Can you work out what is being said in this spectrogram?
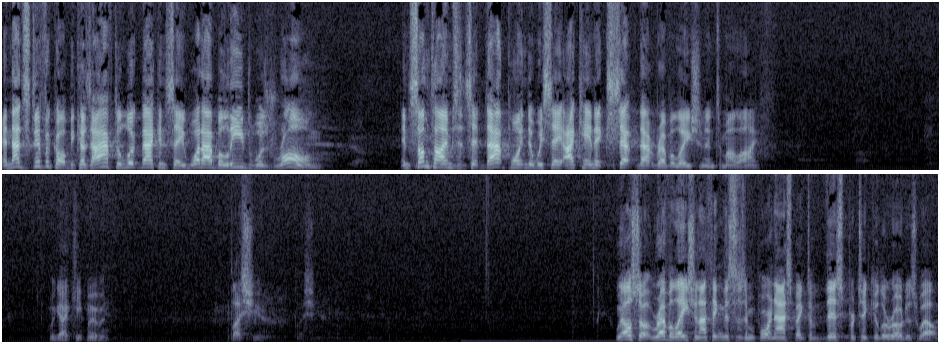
and that's difficult because i have to look back and say what i believed was wrong and sometimes it's at that point that we say, I can't accept that revelation into my life. We got to keep moving. Bless you. Bless you. We also, Revelation, I think this is an important aspect of this particular road as well.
